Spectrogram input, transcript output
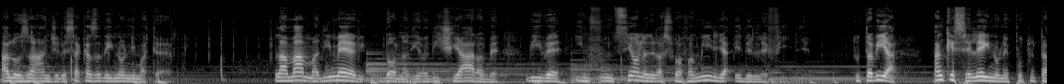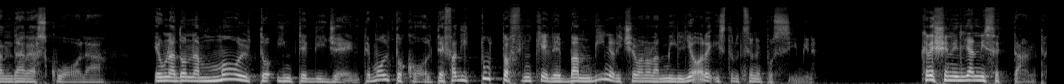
a Los Angeles, a casa dei nonni materni. La mamma di Mary, donna di radici arabe, vive in funzione della sua famiglia e delle figlie. Tuttavia, anche se lei non è potuta andare a scuola, è una donna molto intelligente, molto colta e fa di tutto affinché le bambine ricevano la migliore istruzione possibile. Cresce negli anni 70,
